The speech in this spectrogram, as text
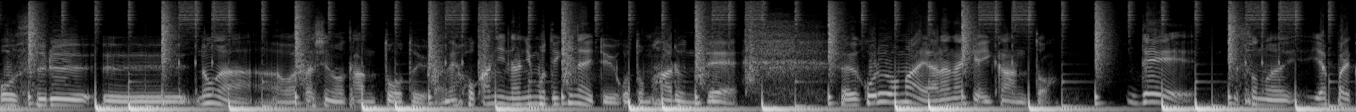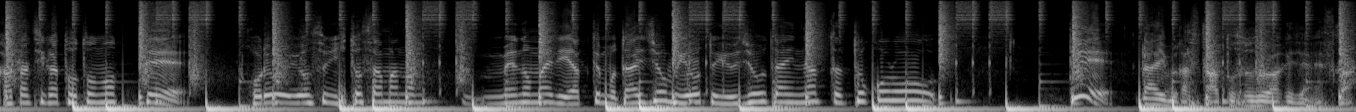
をするのが私の担当というかね他に何もできないということもあるんで これをまあやらなきゃいかんと。でそのやっぱり形が整ってこれを要するに人様の目の前でやっても大丈夫よという状態になったところでライブがスタートするわけじゃないですか。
